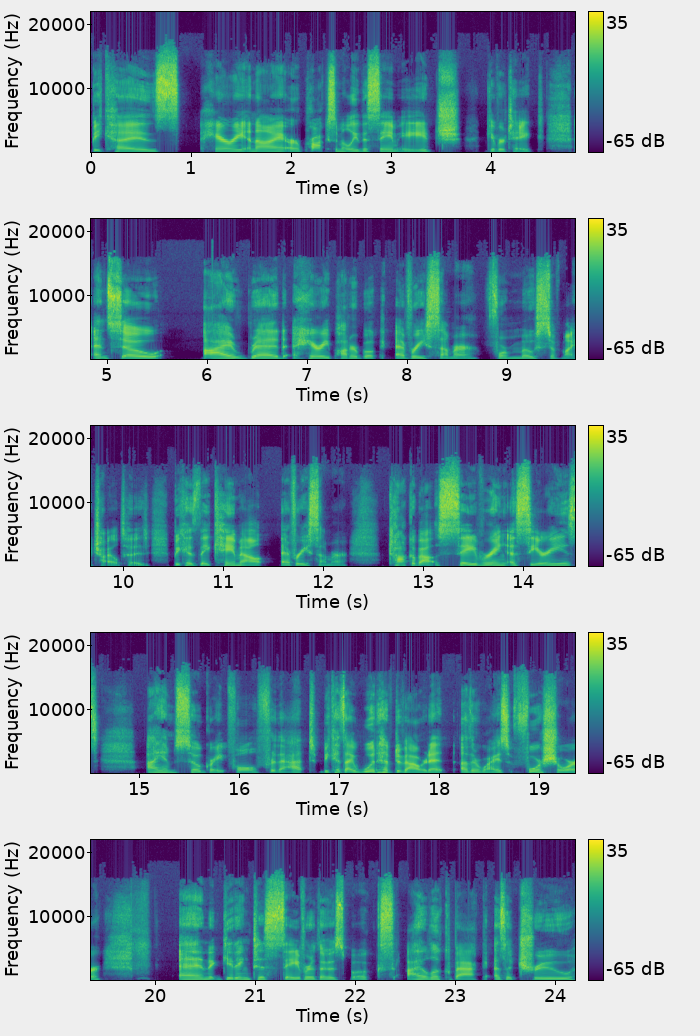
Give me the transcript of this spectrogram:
because Harry and I are approximately the same age, give or take. And so I read a Harry Potter book every summer for most of my childhood because they came out every summer. Talk about savoring a series. I am so grateful for that because I would have devoured it otherwise, for sure. And getting to savor those books, I look back as a true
